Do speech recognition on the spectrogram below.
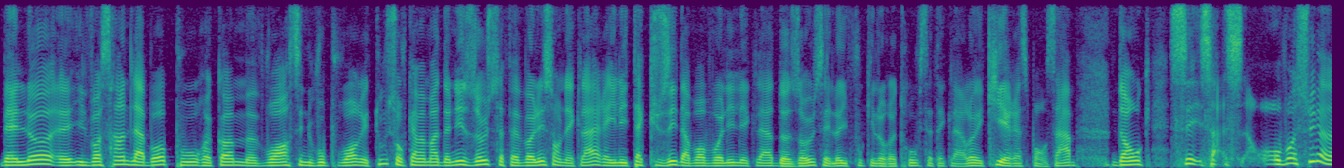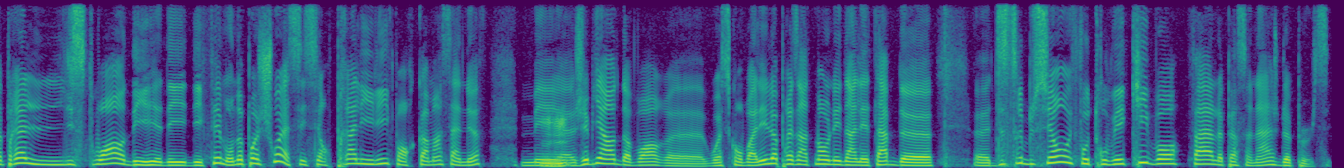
bien là, euh, il va se rendre là-bas pour euh, comme voir ses nouveaux pouvoirs et tout. Sauf qu'à un moment donné, Zeus se fait voler son éclair et il est accusé d'avoir volé l'éclair de Zeus. Et là, il faut qu'il retrouve cet éclair-là et qui est responsable. Donc, c'est, ça, on va suivre à peu près l'histoire des, des- des films. On n'a pas le choix. C'est, on reprend les livres on recommence à neuf. Mais Mhm. euh, j'ai bien hâte de voir où est-ce qu'on va aller. Là, présentement, on est dans l'étape de distribution. Il faut trouver qui va faire le personnage de Percy.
